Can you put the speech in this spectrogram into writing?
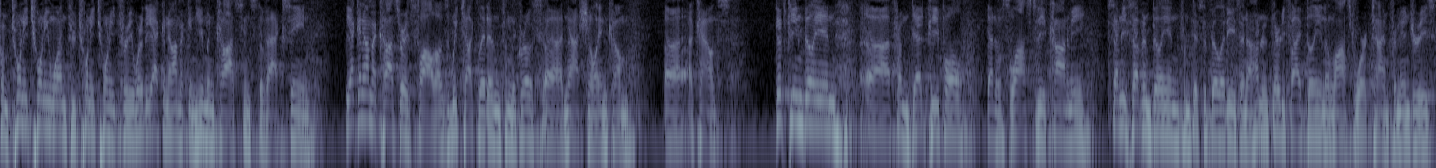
from 2021 through 2023, what are the economic and human costs since the vaccine? The economic costs are as follows. We calculated them from the gross uh, national income uh, accounts. 15 billion uh, from dead people that was lost to the economy, 77 billion from disabilities, and 135 billion in lost work time from injuries,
